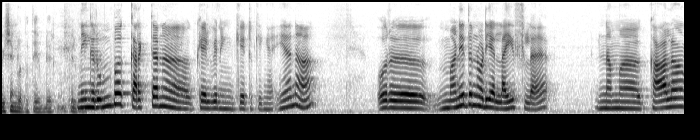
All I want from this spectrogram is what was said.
விஷயங்களை பற்றி எப்படி இருக்கும் நீங்கள் ரொம்ப கரெக்டான கேள்வி நீங்கள் கேட்டிருக்கீங்க. ஏன்னா ஒரு மனிதனுடைய லைஃப்பில் நம்ம காலம்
